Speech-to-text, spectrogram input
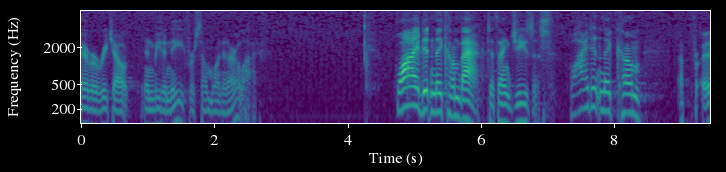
ever reach out and meet a need for someone in our life. Why didn't they come back to thank Jesus? Why didn't they come uh,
